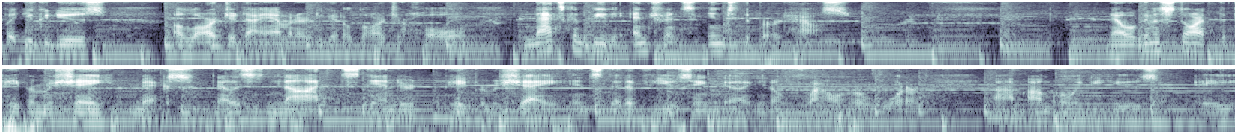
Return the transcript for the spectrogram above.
but you could use a larger diameter to get a larger hole, and that's going to be the entrance into the birdhouse. Now we're going to start the paper mache mix. Now this is not standard paper mache. Instead of using uh, you know flour or water, um, I'm going to use a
